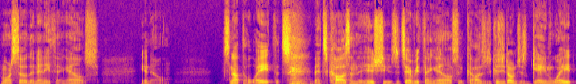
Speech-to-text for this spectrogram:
more so than anything else, you know. it's not the weight that's that's causing the issues. It's everything else that causes because you don't just gain weight,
